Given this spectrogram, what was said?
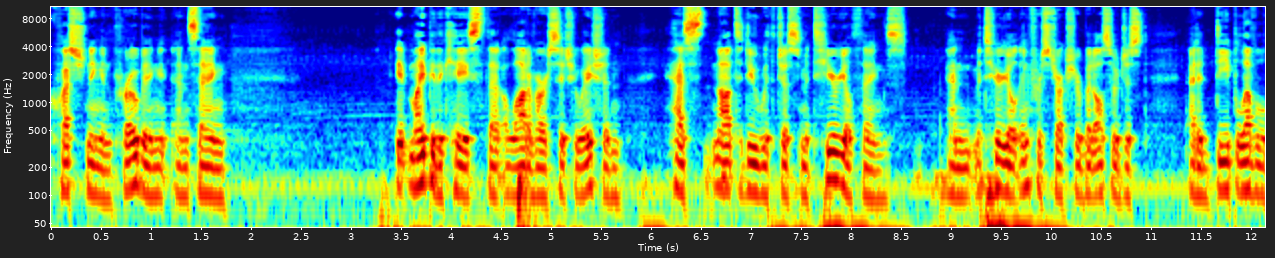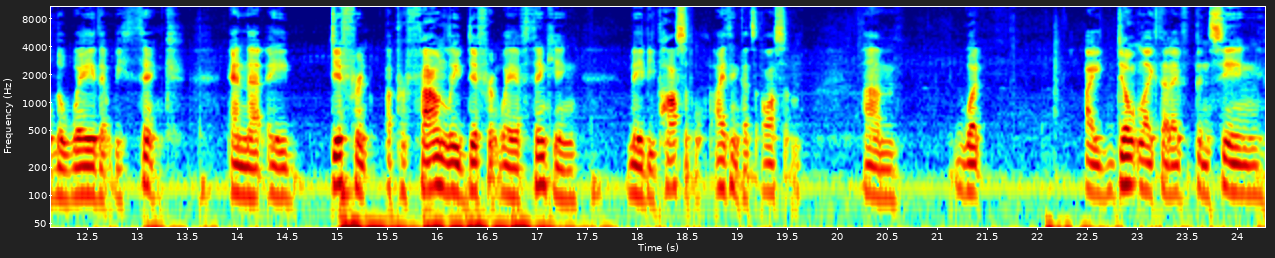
questioning and probing and saying it might be the case that a lot of our situation has not to do with just material things and material infrastructure, but also just at a deep level the way that we think, and that a different, a profoundly different way of thinking may be possible. I think that's awesome. Um, what I don't like that I've been seeing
